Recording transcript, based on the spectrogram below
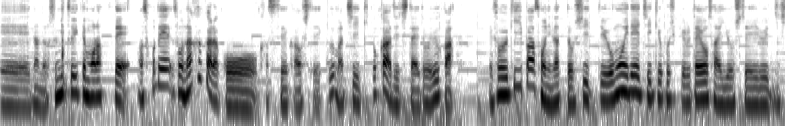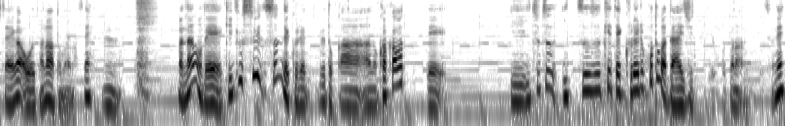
えー、なんだろう、住み着いてもらって、まあ、そこでその中からこう活性化をしていく、まあ地域とか自治体というか、そういうキーパーソンになってほしいっていう思いで地域おこし協力隊を採用している自治体が多いかなと思いますね。うん。まあ、なので、結局住んでくれるとか、あの、関わっていつつ、い続けてくれることが大事っていうことなんですよね。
